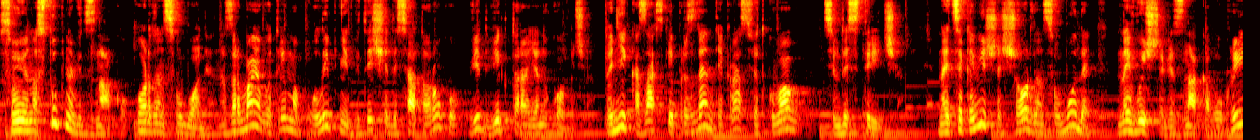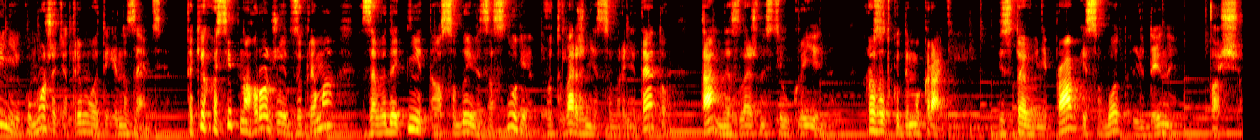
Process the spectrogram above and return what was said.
Свою наступну відзнаку Орден Свободи Назарбаєв отримав у липні 2010 року від Віктора Януковича. Тоді казахський президент якраз святкував 70-річчя. Найцікавіше, що Орден Свободи найвища відзнака в Україні, яку можуть отримувати іноземці. Таких осіб нагороджують, зокрема, за видатні та особливі заслуги в утвердженні суверенітету та незалежності України, розвитку демократії, відстоюванні прав і свобод людини тощо.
